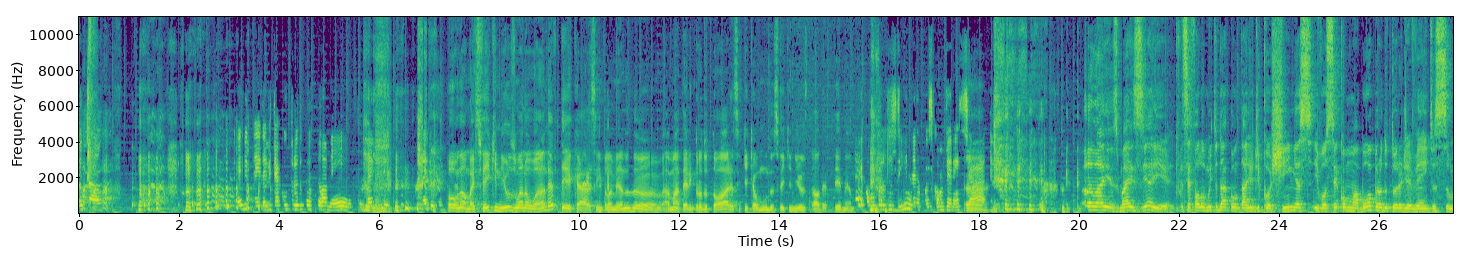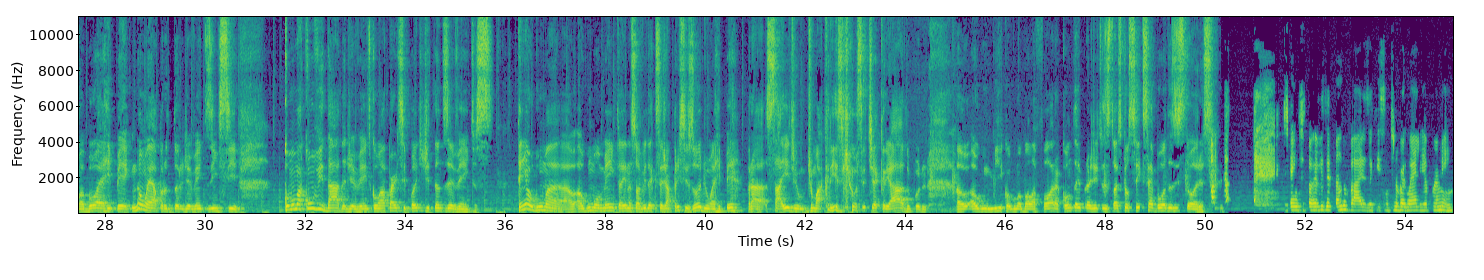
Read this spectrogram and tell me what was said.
Total. Deve ter, deve ter a cultura do cancelamento, deve ter. Ou oh, não, mas fake news 101 deve ter, cara, assim, pelo menos o, a matéria introdutória, assim, o que, que é o mundo das fake news e tal, deve ter mesmo. É, como produzir, né, depois como gerenciar. É. Ô, Laís, mas e aí? Você falou muito da contagem de coxinhas e você como uma boa produtora de eventos, uma boa RP, não é a produtora de eventos em si, como uma convidada de eventos, como uma participante de tantos eventos, tem alguma algum momento aí na sua vida que você já precisou de um RP para sair de, de uma crise que você tinha criado por algum mico, alguma bola fora? Conta aí pra gente as histórias que eu sei que você é boa das histórias. gente, estou revisitando várias aqui, sentindo vergonha alheia por mim.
